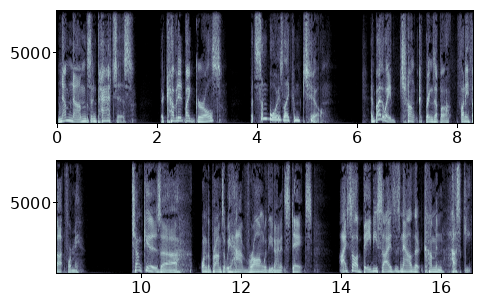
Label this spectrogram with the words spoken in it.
Num Nums, and Patches. They're coveted by girls, but some boys like them too. And by the way, Chunk brings up a funny thought for me. Chunk is uh, one of the problems that we have wrong with the United States. I saw baby sizes now that come in husky.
